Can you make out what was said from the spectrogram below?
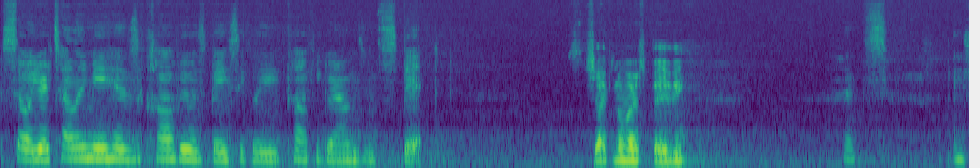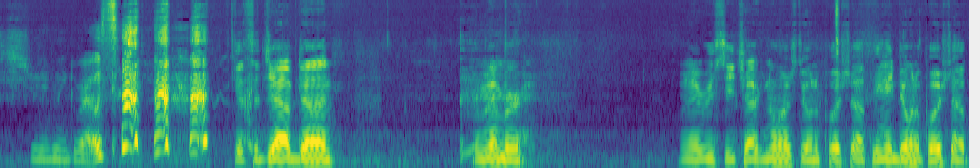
So you're telling me his coffee was basically coffee grounds and spit. It's Chuck Norris, baby. That's extremely gross. Gets the job done. Remember, whenever you see Chuck Norris doing a push up, he ain't doing a push up.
